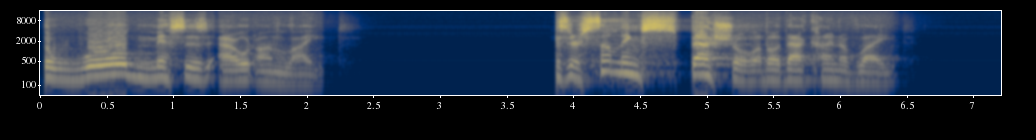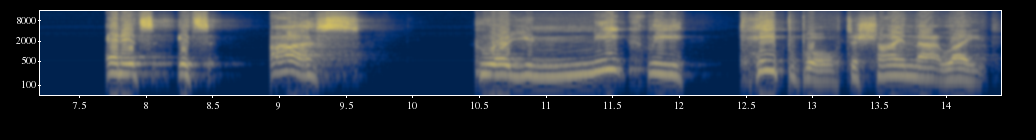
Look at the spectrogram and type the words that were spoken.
the world misses out on light. Because there's something special about that kind of light. And it's, it's us who are uniquely capable to shine that light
